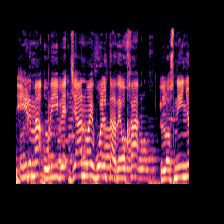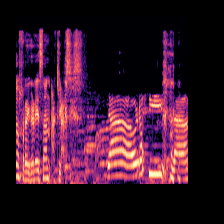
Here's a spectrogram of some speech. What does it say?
Irma Uribe, ya no hay vuelta de hoja. Los niños regresan a clases. Ya, ahora sí, ya.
